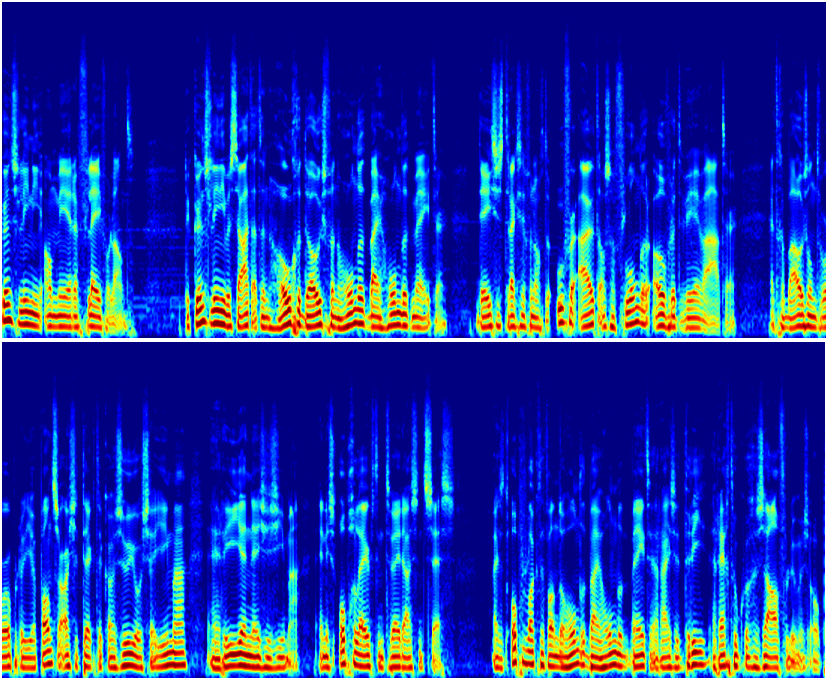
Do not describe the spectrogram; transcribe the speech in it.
kunstlinie Almere Flevoland. De kunstlinie bestaat uit een hoge doos van 100 bij 100 meter. Deze strekt zich vanaf de oever uit als een vlonder over het weerwater. Het gebouw is ontworpen door de Japanse architecten Kazuyo Seijima en Rie Nishijima en is opgeleverd in 2006. Uit het oppervlakte van de 100 bij 100 meter rijzen drie rechthoekige zaalvolumes op.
